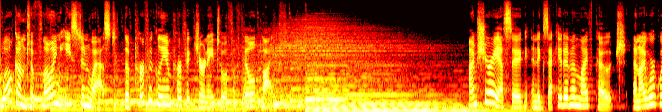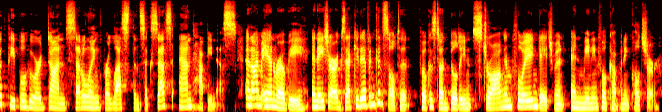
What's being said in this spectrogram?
Welcome to Flowing East and West, the perfectly imperfect journey to a fulfilled life. I'm Sherry Essig, an executive and life coach, and I work with people who are done settling for less than success and happiness. And I'm Ann Roby, an HR executive and consultant focused on building strong employee engagement and meaningful company culture.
